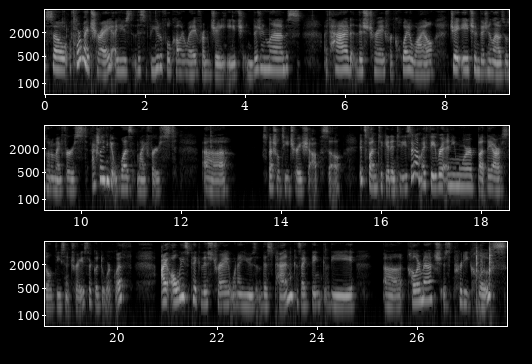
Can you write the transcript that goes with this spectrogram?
so for my tray, I used this beautiful colorway from JH Envision Labs. I've had this tray for quite a while. JH Envision Labs was one of my first, actually I think it was my first uh, specialty tray shop. So it's fun to get into these. They're not my favorite anymore, but they are still decent trays. They're good to work with. I always pick this tray when I use this pen because I think the uh, color match is pretty close.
